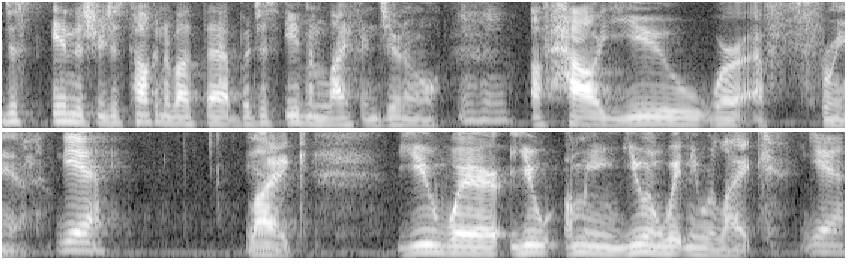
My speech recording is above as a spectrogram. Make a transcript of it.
just industry, just talking about that, but just even life in general, Mm-hmm. of how you were a friend. Yeah, Like you were you. I mean, you and Whitney were like yeah,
